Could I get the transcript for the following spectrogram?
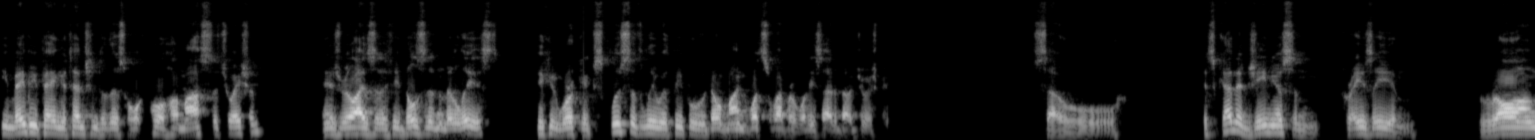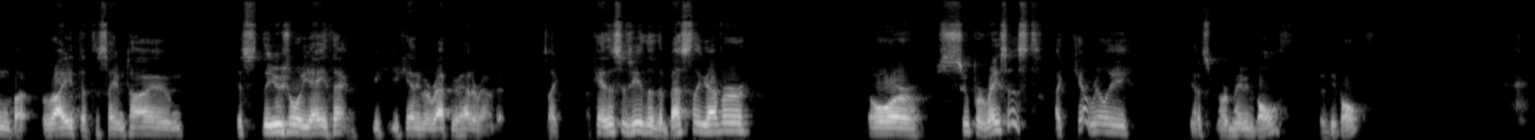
he may be paying attention to this whole, whole Hamas situation. And he's realized that if he builds it in the Middle East, he can work exclusively with people who don't mind whatsoever what he said about Jewish people. So it's kind of genius and crazy and wrong, but right at the same time. It's the usual Ye thing. You, you can't even wrap your head around it. It's like, okay, this is either the best thing ever or super racist. I can't really, you know, or maybe both. It would be both.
